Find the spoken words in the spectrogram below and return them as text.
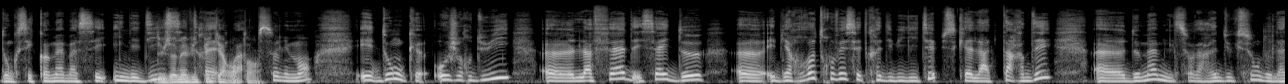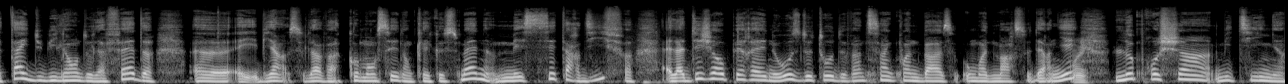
Donc c'est quand même assez inédit. Jamais vu depuis 40 ans. Absolument. Et donc aujourd'hui, euh, la Fed essaye de euh, eh bien retrouver cette crédibilité puisqu'elle a tardé. Euh, de même sur la réduction de la taille du bilan de la Fed, euh, eh bien cela va commencer dans quelques semaines, mais c'est tardif. Elle a déjà opéré une hausse de taux de 25 points de base au mois de mars dernier. Le prochain meeting,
